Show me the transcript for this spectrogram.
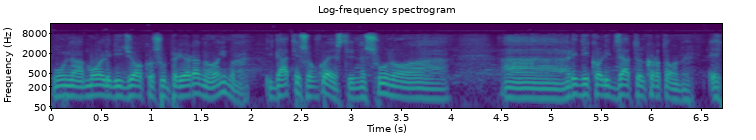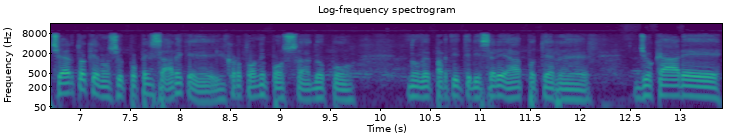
una mole di gioco superiore a noi, ma i dati sono questi, nessuno ha, ha ridicolizzato il Crotone e certo che non si può pensare che il Crotone possa dopo nove partite di Serie A poter eh, giocare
